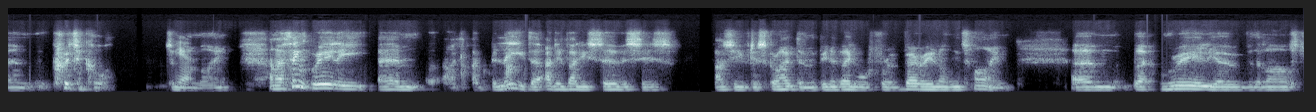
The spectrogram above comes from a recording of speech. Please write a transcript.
um, critical to yeah. my mind. And I think really, um, I, I, believe that added value services, as you've described them, have been available for a very long time. Um, but really, over the last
